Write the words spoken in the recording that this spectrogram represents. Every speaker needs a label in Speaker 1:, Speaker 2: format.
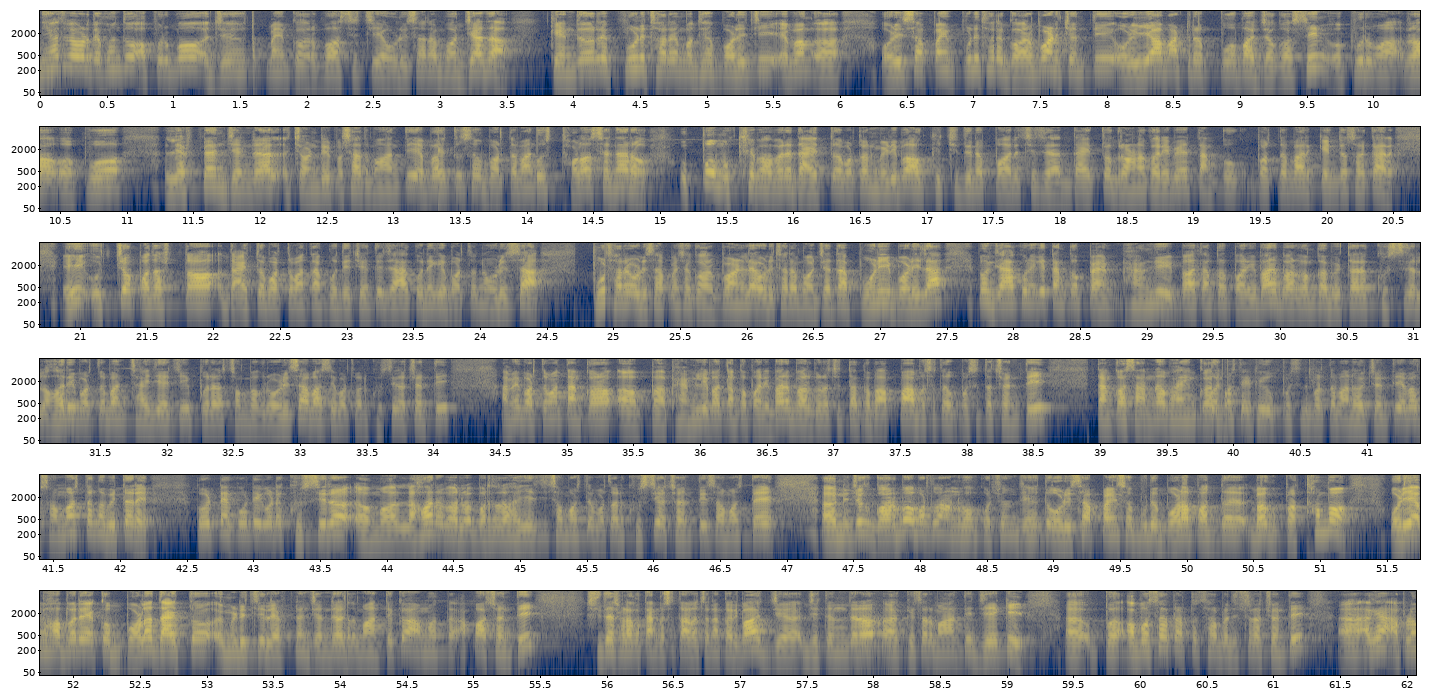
Speaker 1: ନିହାତି ଭାବରେ ଦେଖନ୍ତୁ ଅପୂର୍ବ ଯେହେତୁ ପାଇଁ ଗର୍ବ ଆସିଛି ଓଡ଼ିଶାର ମର୍ଯ୍ୟାଦା କେନ୍ଦ୍ରରେ ପୁଣି ଥରେ ମଧ୍ୟ ବଢ଼ିଛି ଏବଂ ଓଡ଼ିଶା ପାଇଁ ପୁଣି ଥରେ ଗର୍ବ ଆଣିଛନ୍ତି ଓଡ଼ିଆ ମାଟିର ପୁଅ ବା ଜଗତ ସିଂ ଅପୂର୍ବର ପୁଅ ଲେଫ୍ଟନାଣ୍ଟ ଜେନେରାଲ ଚଣ୍ଡୀପ୍ରସାଦ ମହାନ୍ତି ଏବଂ ଯେହେତୁ ସବୁ ବର୍ତ୍ତମାନ ସ୍ଥଳ ସେନାର ଉପମୁଖ୍ୟ ଭାବରେ ଦାୟିତ୍ୱ ବର୍ତ୍ତମାନ ମିଳିବ ଆଉ କିଛି ଦିନ ପରେ ସେ ଦାୟିତ୍ୱ ଗ୍ରହଣ କରିବେ ତାଙ୍କୁ ବର୍ତ୍ତମାନ କେନ୍ଦ୍ର ସରକାର ଏହି ଉଚ୍ଚ ପଦସ୍ଥ ଦାୟିତ୍ୱ ବର୍ତ୍ତମାନ ତାଙ୍କୁ ଦେଇଛନ୍ତି ଯାହାକୁ ନେଇକି ବର୍ତ୍ତମାନ ଓଡ଼ିଶା ପୁଣି ଥରେ ଓଡ଼ିଶା ପାଇଁ ସେ ଗର୍ବ ଆଣିଲେ ଓଡ଼ିଶାର ମର୍ଯ୍ୟାଦା ପୁଣି ବଢ଼ିଲା ଏବଂ ଯାହାକୁ ନେଇକି ତାଙ୍କ ଫ୍ୟାମିଲି ବା ତାଙ୍କ ପରିବାର ବର୍ଗଙ୍କ ଭିତରେ ଖୁସିରେ ଲହରୀ ବର୍ତ୍ତମାନ ଛାଇଯାଇଛି ପୁରା ସମଗ୍ର ଓଡ଼ିଶାବାସୀ ବର୍ତ୍ତମାନ ଖୁସିରେ ଅଛନ୍ତି ଆମେ ବର୍ତ୍ତମାନ ତାଙ୍କର ଫ୍ୟାମିଲି ବା ତାଙ୍କ ପରିବାର ବର୍ଗର ଅଛନ୍ତି ତାଙ୍କ ବାପା ଆମ ସହିତ ଉପସ୍ଥିତ ଅଛନ୍ତି ତାଙ୍କ ସାନ ଭାଇଙ୍କ ସମସ୍ତେ ଏଠି ଉପସ୍ଥିତ ବର୍ତ୍ତମାନ ହୋଇଛନ୍ତି ଏବଂ ସମସ୍ତଙ୍କ ଭିତରେ କୋଟି ନା କୋଟି ଗୋଟେ ଖୁସିର ଲହର ରହିଯାଇଛି ସମସ୍ତେ ବର୍ତ୍ତମାନ ଖୁସି ଅଛନ୍ତି ସମସ୍ତେ ନିଜକୁ ଗର୍ବ ବର୍ତ୍ତମାନ ଅନୁଭବ କରୁଛନ୍ତି ଯେହେତୁ ଓଡ଼ିଶା ପାଇଁ ସବୁଠୁ ବଡ଼ ପଦ ଏବଂ ପ୍ରଥମ ଓଡ଼ିଆ ଭାବରେ ଏକ ବଡ଼ ଦାୟିତ୍ୱ ମିଳିଛି ଲେଫ୍ଟନାଣ୍ଟ ଜେନେରାଲ ମହାନ୍ତିଙ୍କ ଆମ ବାପା ଅଛନ୍ତି ସିଧାସଳଖ ତାଙ୍କ ସହିତ ଆଲୋଚନା କରିବା ଜିତେନ୍ଦ୍ର କିଶୋର ମହାନ୍ତି ଯିଏକି अवसरप्राप्त सर्वजेष्ठ अच्छा आज्ञा आप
